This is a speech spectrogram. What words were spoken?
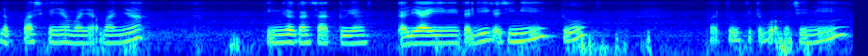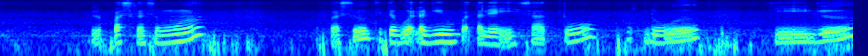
Lepaskan yang banyak-banyak. Tinggalkan satu yang tali air ni tadi kat sini tu. Lepas tu kita buat macam ni. Lepaskan semua. Lepas tu kita buat lagi empat tali air. Satu, dua, tiga,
